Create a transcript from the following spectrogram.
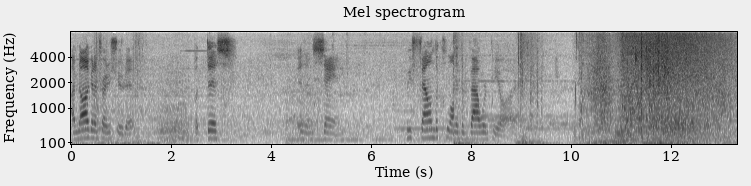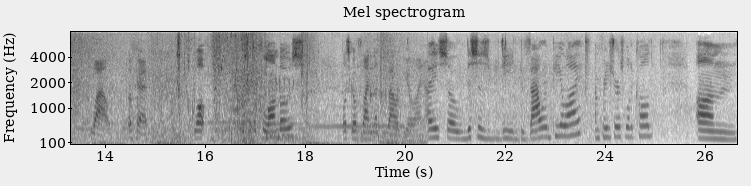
I'm not gonna try to shoot it. But this is insane. We found the clone that devoured POI. Wow. Okay. Well, these are the Klombos. Let's go find the devoured POI now. Okay, so this is the devoured POI. I'm pretty sure it's what it's called. Um,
